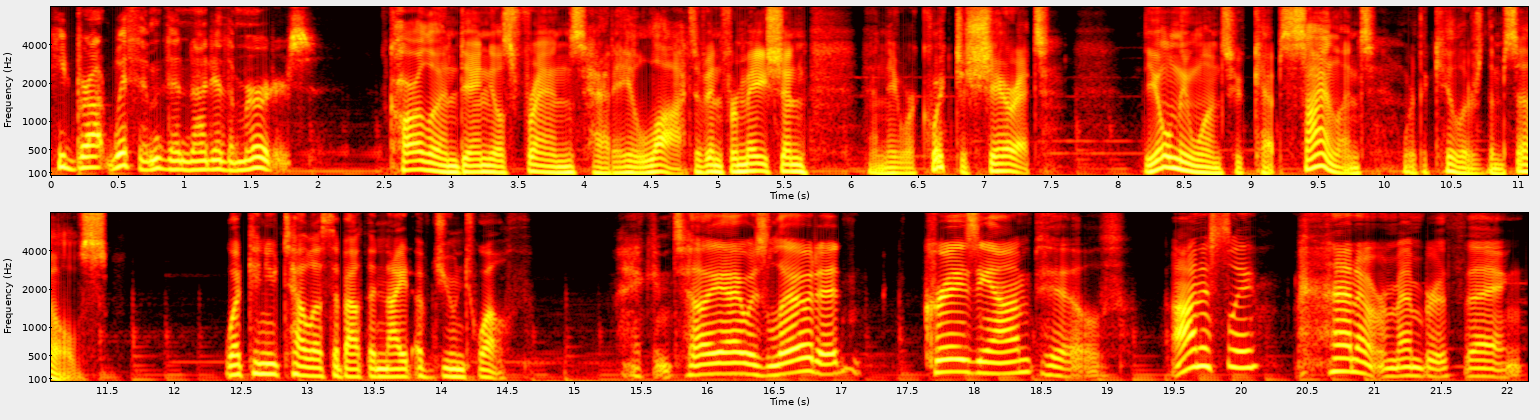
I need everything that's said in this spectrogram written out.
he'd brought with him the night of the murders. Karla and Daniel's friends had a lot of information, and they were quick to share it. The only ones who kept silent were the killers themselves. What can you tell us about the night of June 12th? I can tell you I was loaded, crazy on pills. Honestly, I don't remember a thing.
